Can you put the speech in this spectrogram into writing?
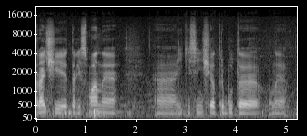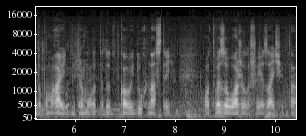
речі, талісмани, якісь інші атрибути, вони допомагають підтримувати додатковий дух, настрій. От ви зауважили, що є зайчик, та?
